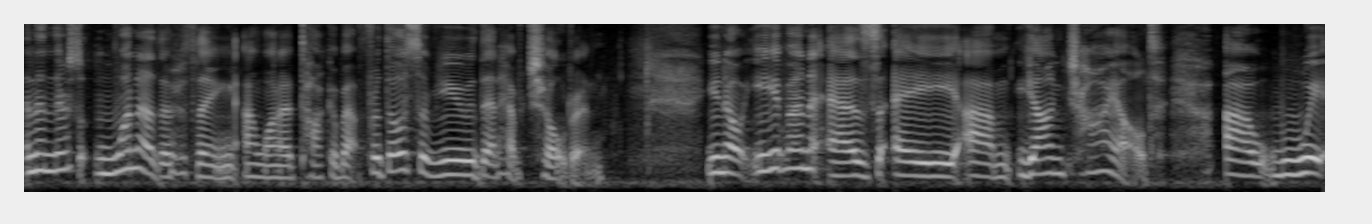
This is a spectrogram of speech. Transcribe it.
And then there's one other thing I want to talk about for those of you that have children. You know, even as a um, young child, uh, we,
